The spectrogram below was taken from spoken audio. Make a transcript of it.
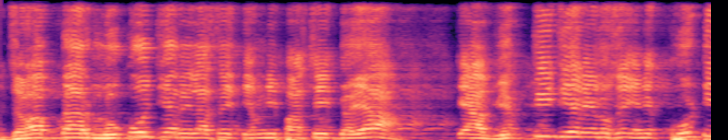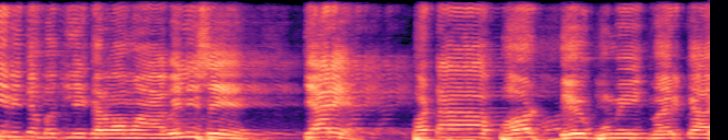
જવાબદાર લોકો જે રહેલા છે તેમની પાસે ગયા કે આ વ્યક્તિ જે રહેલો છે એને ખોટી રીતે બદલી કરવામાં આવેલી છે, ત્યારે ફટાફટ દેવભૂમિ દ્વારકા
